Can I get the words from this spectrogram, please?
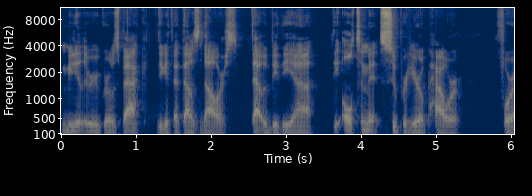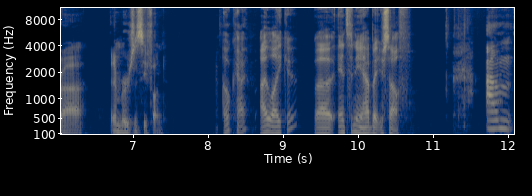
immediately regrows back, you get that thousand dollars. That would be the uh, the ultimate superhero power for uh, an emergency fund. okay, I like it. Uh, Antinea, how about yourself? Um,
